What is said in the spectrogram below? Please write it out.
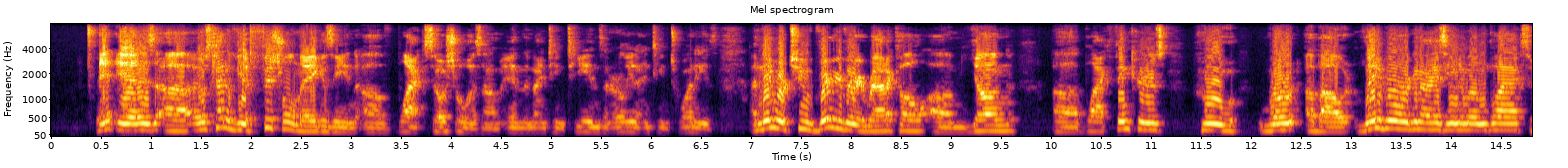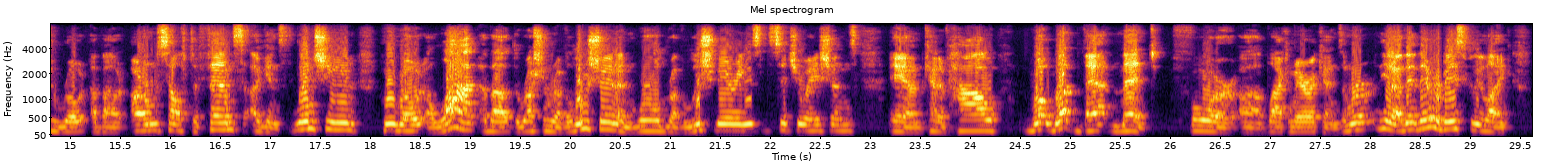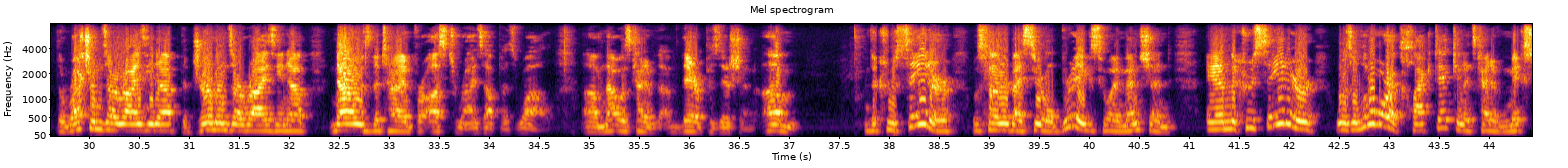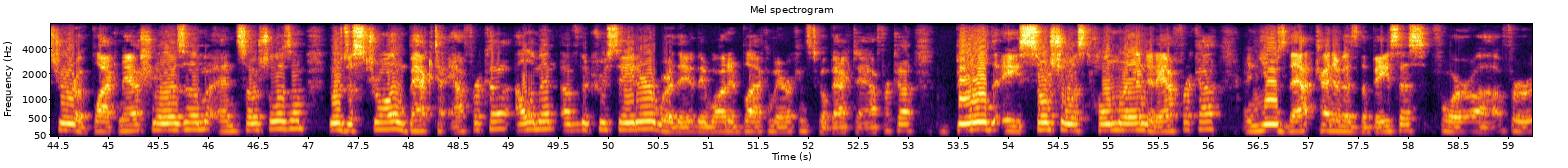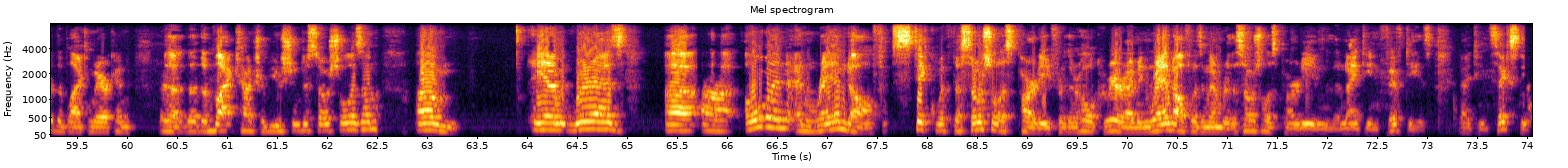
it is uh, it was kind of the official magazine of black socialism in the 19 teens and early 1920s and they were two very very radical um, young uh, black thinkers who wrote about labor organizing among blacks who wrote about armed self-defense against lynching who wrote a lot about the russian revolution and world revolutionary situations and kind of how what what that meant for uh, black Americans. And we're, you know, they, they were basically like the Russians are rising up, the Germans are rising up. Now is the time for us to rise up as well. Um, that was kind of their position. Um, the Crusader was founded by Cyril Briggs, who I mentioned, and the Crusader was a little more eclectic in its kind of mixture of black nationalism and socialism. There was a strong back to Africa element of the Crusader, where they, they wanted black Americans to go back to Africa, build a socialist homeland in Africa, and use that kind of as the basis for uh, for the black American or the, the, the black contribution to socialism. Um, and whereas uh, uh, Owen and Randolph stick with the Socialist Party for their whole career. I mean, Randolph was a member of the Socialist Party in the 1950s, 1960s.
